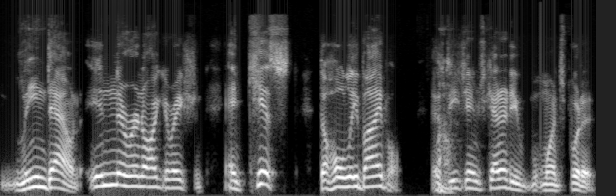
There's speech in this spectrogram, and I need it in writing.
lean down in their inauguration and kissed the Holy Bible. As wow. D. James Kennedy once put it,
